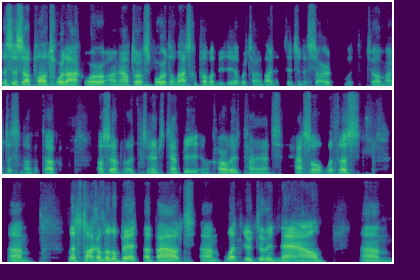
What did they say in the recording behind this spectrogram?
this is uh, Paul Twardock. We're on Outdoor Sport, Alaska Public Media. We're talking about Indigenous art with Joe Martha Senungetuk. I also have uh, James Tempte and Carly Tynance Hassel with us. Um, let's talk a little bit about um, what you're doing now. Um,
